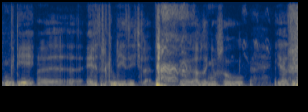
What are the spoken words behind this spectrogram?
እንግዲህ ኤሌክትሪክም ሊይዘ ይችላል። አብዛኛው ሰው ያዘኝ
